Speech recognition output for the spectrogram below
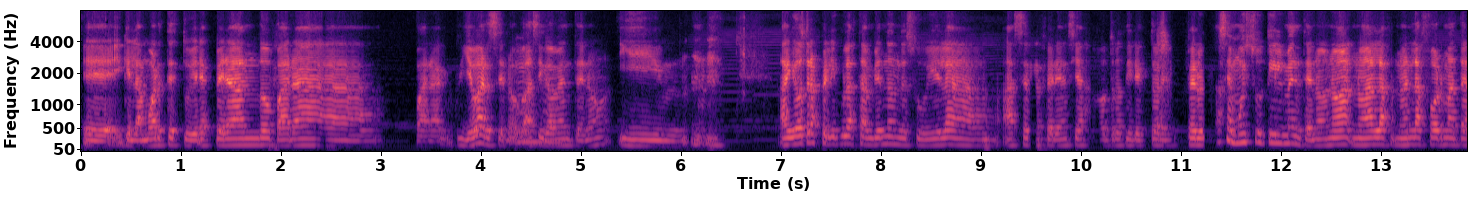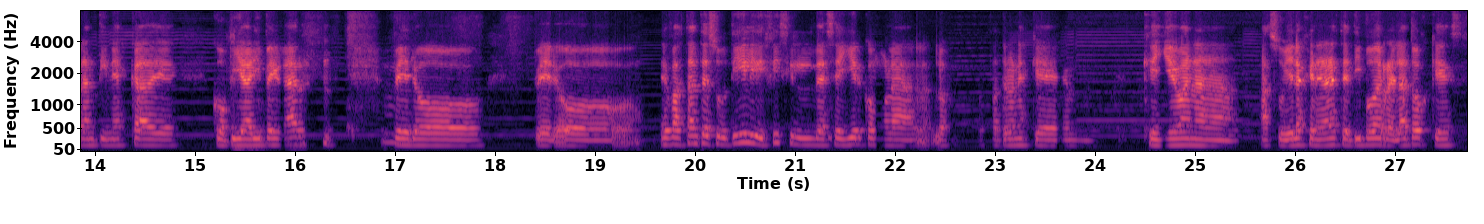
eh, y que la muerte estuviera esperando para, para llevárselo, básicamente, ¿no? Y hay otras películas también donde Subiela hace referencias a otros directores, pero lo hace muy sutilmente, ¿no? No, no, la, no en la forma tarantinesca de copiar y pegar, mm. pero, pero es bastante sutil y difícil de seguir como la, los patrones que, llevan a, a subir a generar este tipo de relatos que es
